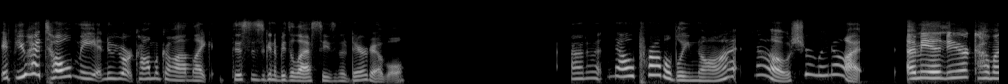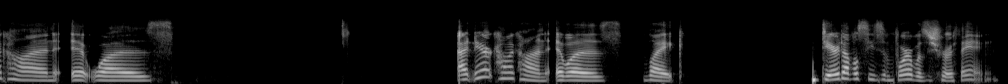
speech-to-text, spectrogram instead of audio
If you had told me at New York Comic Con like this is going to be the last season of Daredevil, I don't. No, probably not. No, surely not. I mean, at New York Comic Con, it was. At New York Comic Con, it was like Daredevil season four was a sure thing.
